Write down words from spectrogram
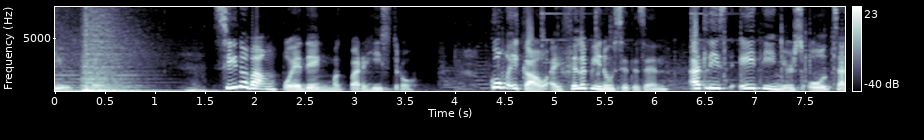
you. Sino ba ang pwedeng magparehistro? Kung ikaw ay Filipino citizen, at least 18 years old sa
